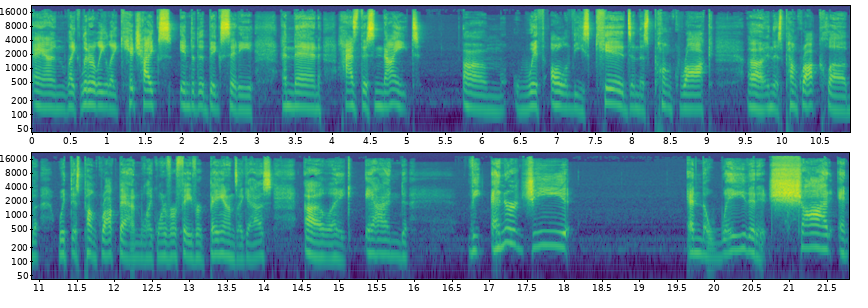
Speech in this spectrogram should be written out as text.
and like literally like hitchhikes into the big city and then has this night um with all of these kids in this punk rock uh, in this punk rock club with this punk rock band, like one of her favorite bands, I guess. Uh, like, and the energy and the way that it's shot and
